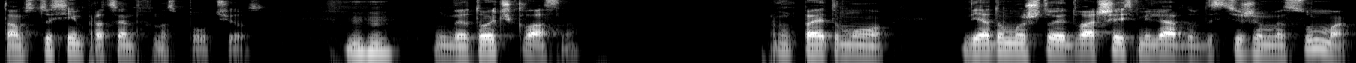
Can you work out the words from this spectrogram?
Там 107% у нас получилось. Мгм. Да, это очень классно. Поэтому я думаю, что и 26 миллиардов достижимая сумма.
